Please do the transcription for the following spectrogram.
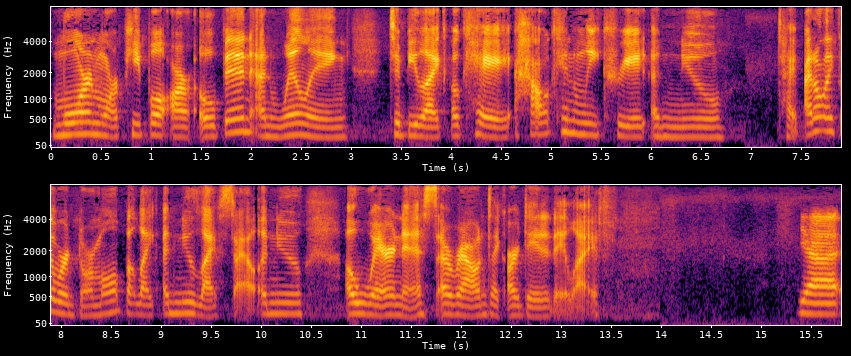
more and more people are open and willing to be like, okay, how can we create a new type i don't like the word normal but like a new lifestyle a new awareness around like our day-to-day life yeah,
